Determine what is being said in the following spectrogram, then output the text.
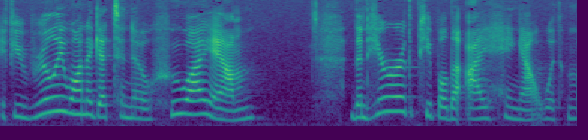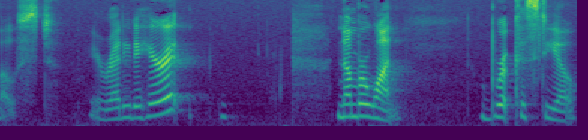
If you really want to get to know who I am, then here are the people that I hang out with most. You ready to hear it? Number one, Brooke Castillo.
